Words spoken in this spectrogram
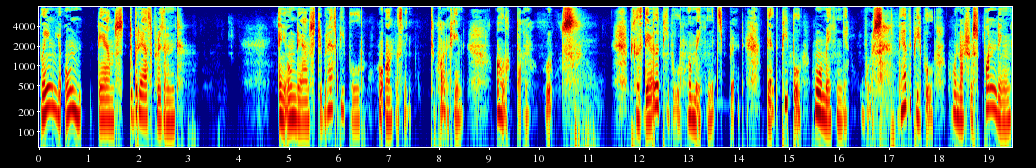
Blame your own damn stupid ass president and your own damn stupid ass people who aren't listening to quarantine or lockdown rules because they're the people who are making it spread. They're the people who are making it worse. They're the people who are not responding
